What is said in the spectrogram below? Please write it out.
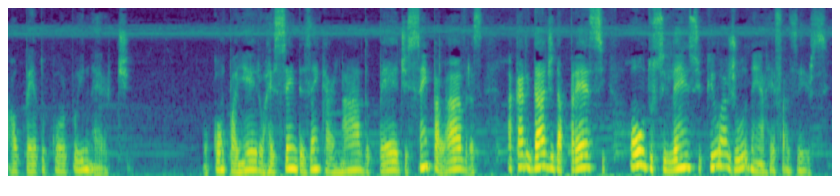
ao pé do corpo inerte. O companheiro recém-desencarnado pede, sem palavras, a caridade da prece ou do silêncio que o ajudem a refazer-se.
